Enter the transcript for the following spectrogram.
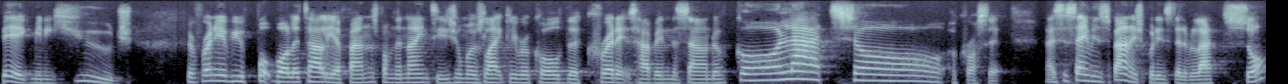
big, meaning huge. But for any of you Football Italia fans from the 90s, you'll most likely recall the credits having the sound of golazzo across it. Now, it's the same in Spanish, but instead of lazzo,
